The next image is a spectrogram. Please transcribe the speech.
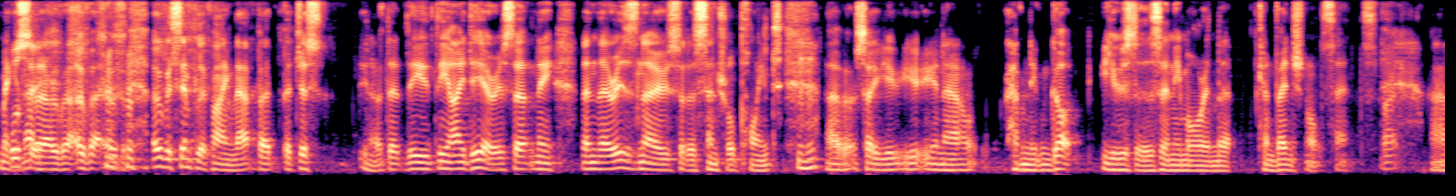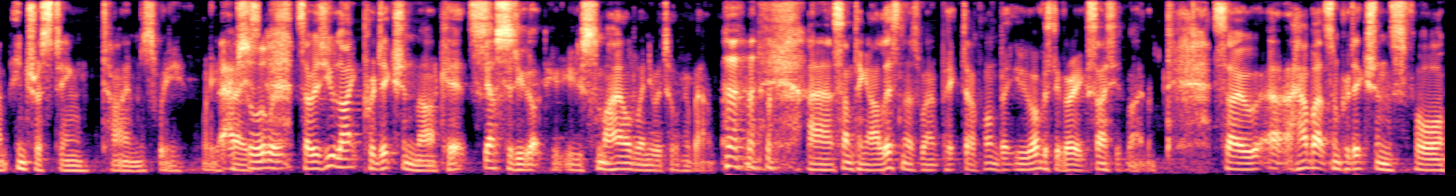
making we'll that over, over, over oversimplifying that, but but just you know the, the the idea is certainly then there is no sort of central point. Mm-hmm. Uh, so you, you you now haven't even got users anymore in the conventional sense. Right. Um, interesting times we, we Absolutely. Face. So as you like prediction markets, yes, because you got you, you, smiled when you were talking about uh, something our listeners weren't picked up on, but you're obviously very excited by them. So uh, how about some predictions for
